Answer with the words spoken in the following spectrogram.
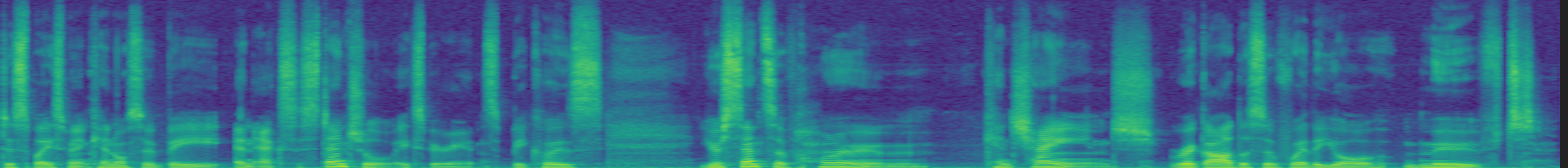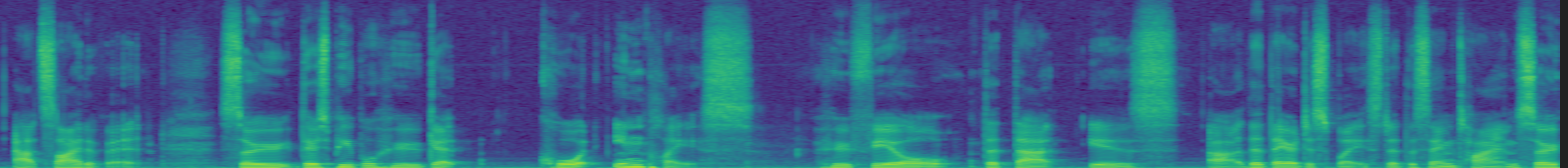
displacement can also be an existential experience because your sense of home can change regardless of whether you're moved outside of it. So there's people who get caught in place who feel that that is uh, that they are displaced at the same time. So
